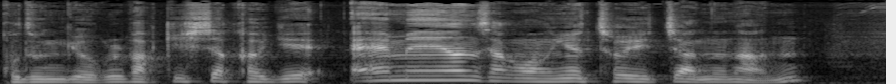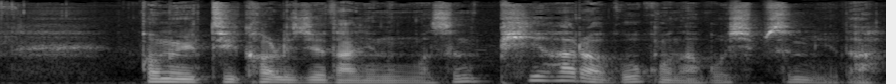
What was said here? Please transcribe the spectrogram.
고등교육을 받기 시작하기에 애매한 상황에 처해 있지 않는 한 커뮤니티 컬리지에 다니는 것은 피하라고 권하고 싶습니다.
